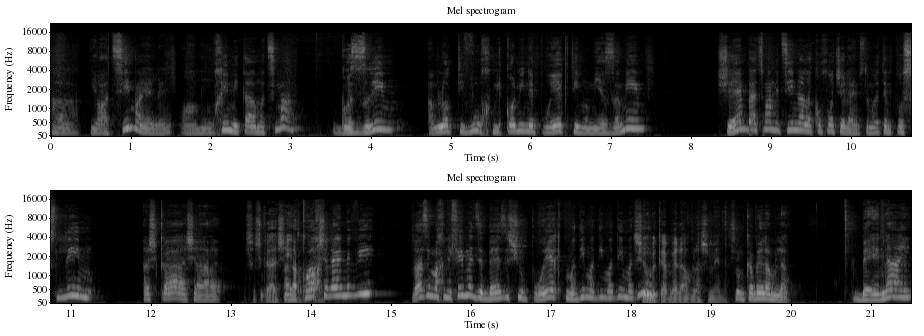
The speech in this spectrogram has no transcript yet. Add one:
היועצים האלה, או המומחים מטעם עצמם, גוזרים עמלות תיווך מכל מיני פרויקטים או מיזמים, שהם בעצמם מציעים ללקוחות שלהם. זאת אומרת, הם פוסלים השקעה שהלקוח שלהם מביא, ואז הם מחליפים את זה באיזשהו פרויקט מדהים מדהים מדהים מדהים. שהוא מקבל עמלה שמנה. שהוא מקבל עמלה. בעיניי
